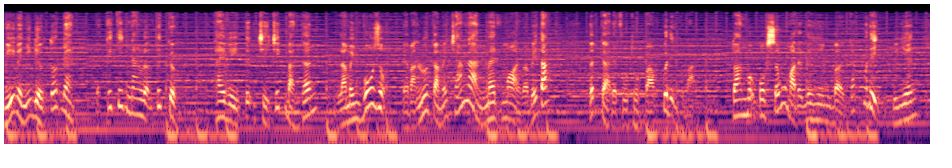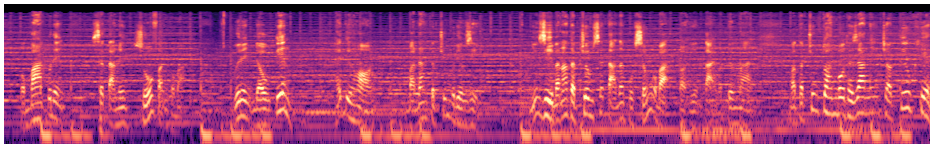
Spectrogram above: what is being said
Nghĩ về những điều tốt đẹp để kích thích năng lượng tích cực, thay vì tự chỉ trích bản thân là mình vô dụng để bạn luôn cảm thấy chán nản, mệt mỏi và bế tắc. Tất cả đều phụ thuộc vào quyết định của bạn. Toàn bộ cuộc sống của bạn được định hình bởi các quyết định. Tuy nhiên, có ba quyết định sẽ tạo nên số phận của bạn. Quyết định đầu tiên, hãy tự hỏi bạn đang tập trung vào điều gì. Những gì bạn đang tập trung sẽ tạo ra cuộc sống của bạn ở hiện tại và tương lai và tập trung toàn bộ thời gian những trò tiêu khiển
